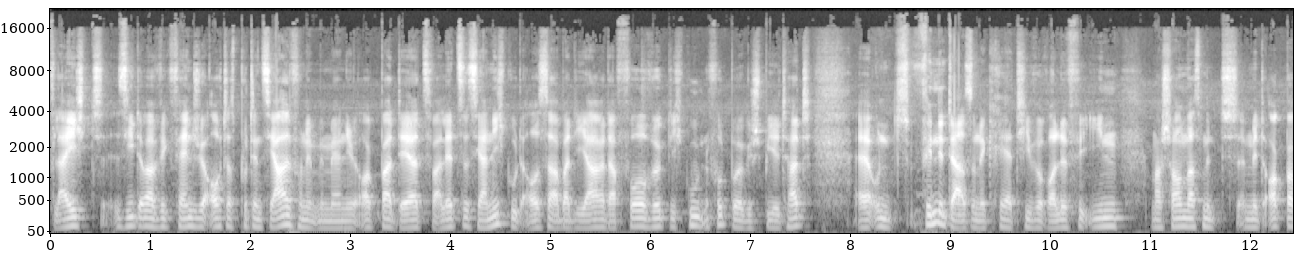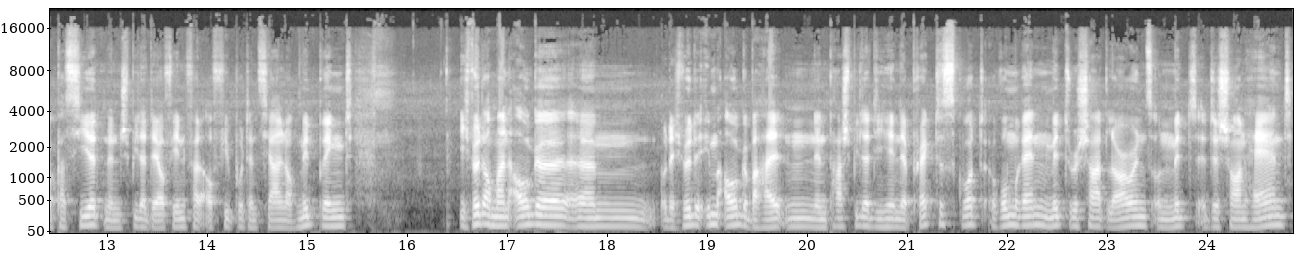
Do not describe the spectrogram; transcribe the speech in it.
Vielleicht sieht aber Vic Fangio auch das Potenzial von dem Emmanuel Ogba, der zwar letztes Jahr nicht gut aussah, aber die Jahre davor wirklich guten Football gespielt hat äh, und findet da so eine kreative Rolle für ihn. Mal schauen, was mit, mit Ogba passiert. Ein Spieler, der auf jeden Fall auch viel Potenzial noch mitbringt. Ich würde auch mal ein Auge, ähm, oder ich würde im Auge behalten, ein paar Spieler, die hier in der Practice Squad rumrennen, mit Richard Lawrence und mit Deshaun Hand.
